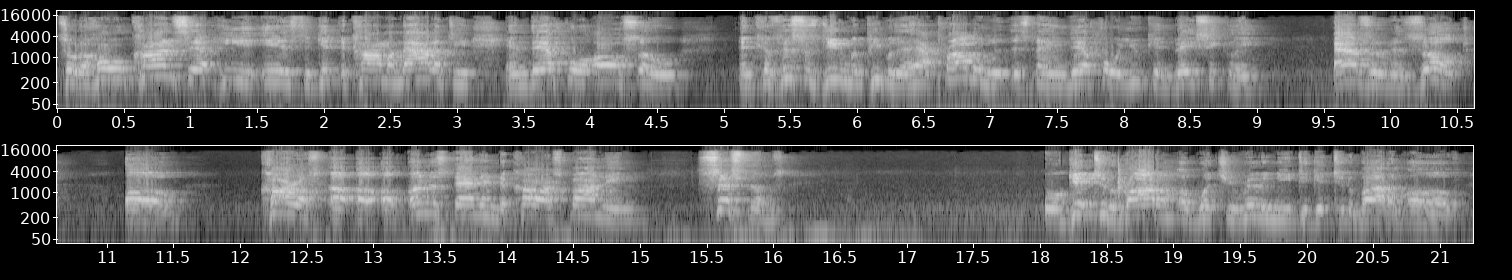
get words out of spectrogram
So the whole concept here is to get the commonality and therefore also, and because this is dealing with people that have problems with this thing, therefore you can basically, as a result of, uh, uh, of understanding the corresponding systems, will get to the bottom of what you really need to get to the bottom of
